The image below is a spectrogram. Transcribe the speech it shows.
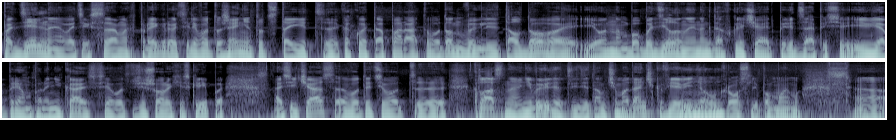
поддельное в этих самых проигрывателях? Вот у Жени тут стоит э, какой-то аппарат. Вот он выглядит алдово, и он нам Боба Дилана иногда включает перед записью. И я прям проникаюсь, все вот эти шорохи, скрипы. А сейчас вот эти вот э, классные, они выглядят в виде там чемоданчиков, я видел, Кросли, по-моему. Э,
